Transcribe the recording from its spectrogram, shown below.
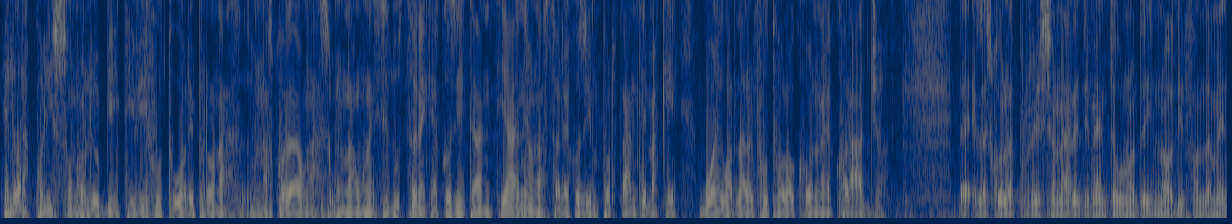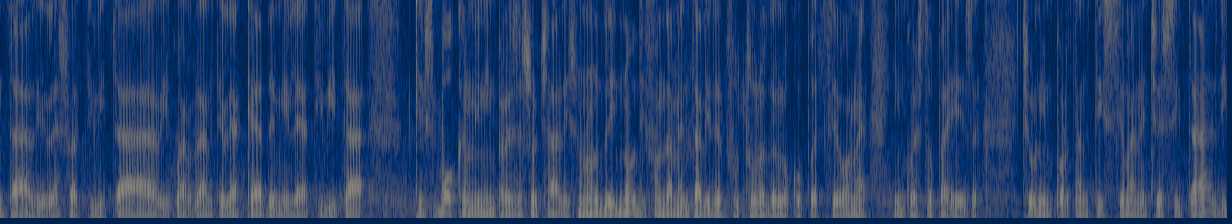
E allora quali sono gli obiettivi futuri per una, una scuola, un'istituzione una, che ha così tanti anni, una storia così importante ma che vuole guardare al futuro con coraggio? Beh, la scuola professionale diventa uno dei nodi fondamentali, le sue attività riguardanti le academy, le attività che sboccano in imprese sociali sono dei nodi fondamentali del futuro dell'occupazione in questo Paese. C'è un'importantissima necessità di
